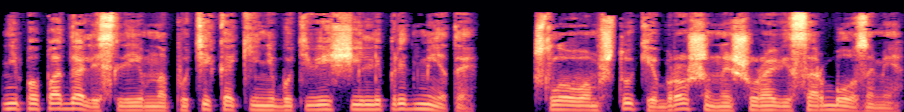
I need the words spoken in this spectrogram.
не попадались ли им на пути какие-нибудь вещи или предметы, словом, штуки, брошенные шурави с арбозами.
